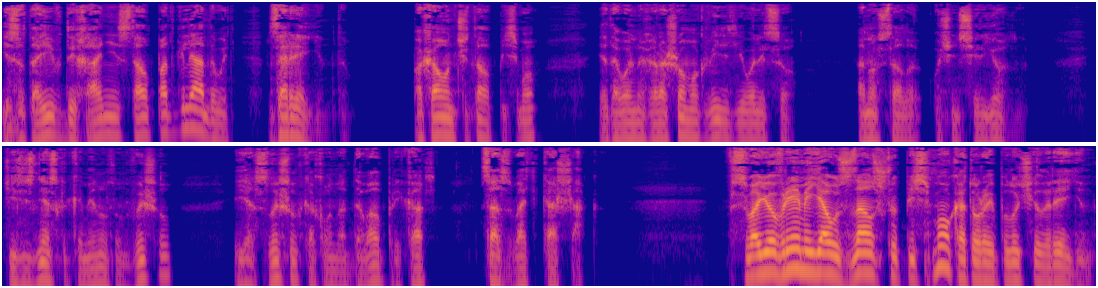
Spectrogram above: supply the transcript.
и, затаив дыхание, стал подглядывать за регентом. Пока он читал письмо, я довольно хорошо мог видеть его лицо. Оно стало очень серьезным. Через несколько минут он вышел, и я слышал, как он отдавал приказ созвать кошак. В свое время я узнал, что письмо, которое получил регент,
